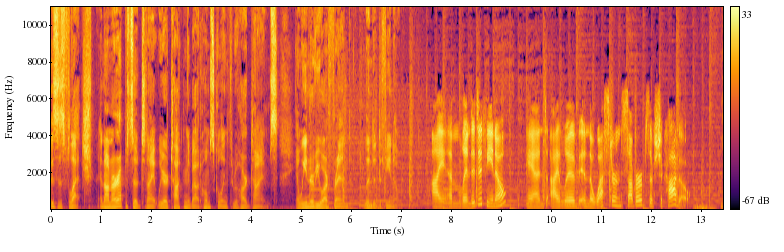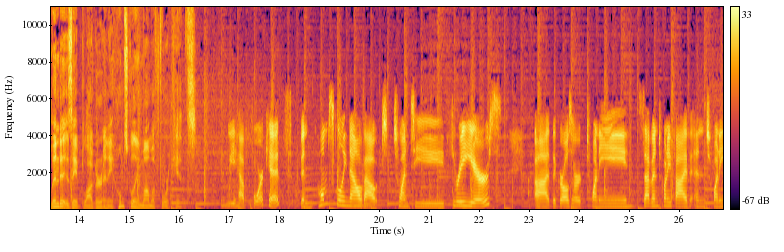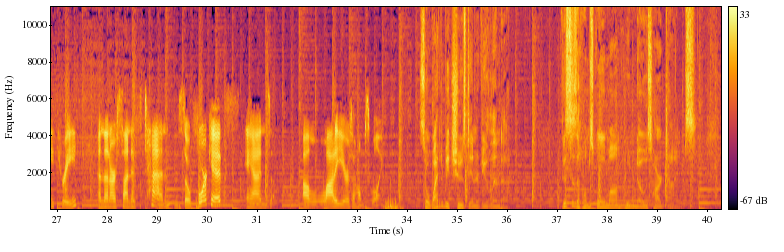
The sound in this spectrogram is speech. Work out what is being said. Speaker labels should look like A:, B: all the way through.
A: This is Fletch, and on our episode tonight, we are talking about homeschooling through hard times, and we interview our friend, Linda DeFino.
B: I am Linda DeFino, and I live in the western suburbs of Chicago.
A: Linda is a blogger and a homeschooling mom of four kids.
B: We have four kids, been homeschooling now about 23 years. Uh, the girls are 27, 25, and 23 and then our son is 10. So, four kids and a lot of years of homeschooling.
A: So, why did we choose to interview Linda? This is a homeschooling mom who knows hard times.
